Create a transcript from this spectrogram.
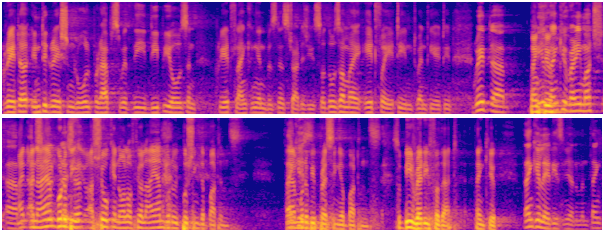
greater integration role, perhaps with the DPOs. And create flanking and business strategies. So those are my 8 for 18, 2018. Great. Uh, Thank Anil, you. Thank you very much. Um, And, and I am going to be, pleasure. Ashok and all of you, all, I am going to be pushing the buttons. I am you. going to be pressing your buttons. So be ready for that. Thank you. Thank you, ladies and gentlemen. Thank you.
